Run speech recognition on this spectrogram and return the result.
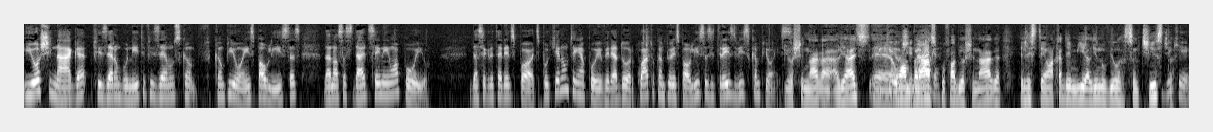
Yoshinaga fizeram bonito e fizemos cam- campeões paulistas da nossa cidade sem nenhum apoio da Secretaria de Esportes. Por que não tem apoio, vereador? Quatro campeões paulistas e três vice-campeões. Yoshinaga, aliás, é, um Yoshinaga? abraço pro Fábio Yoshinaga. Eles têm uma academia ali no Vila Santista. De quê?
